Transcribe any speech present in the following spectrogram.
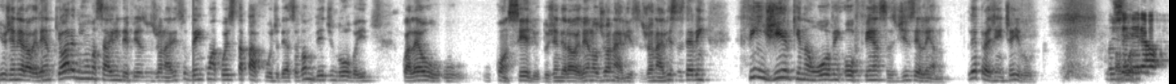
e o general Heleno, que hora nenhuma saiu em defesa dos jornalistas, vem com uma coisa estapafúrdia dessa. Vamos ver de novo aí qual é o, o, o conselho do general Heleno aos jornalistas. Os jornalistas devem fingir que não ouvem ofensas, diz Heleno. Lê para gente aí, Lu. O general,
